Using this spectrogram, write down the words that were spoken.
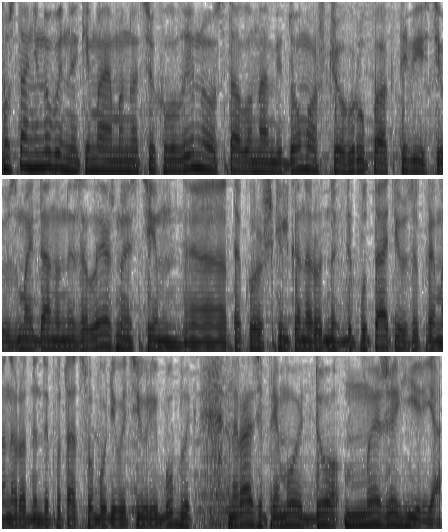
Останні новини, які маємо на цю хвилину, стало нам відомо, що група активістів з майдану незалежності, е, також кілька народних депутатів, зокрема народний депутат свободівець Юрій Бублик, наразі прямують до Межигір'я.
